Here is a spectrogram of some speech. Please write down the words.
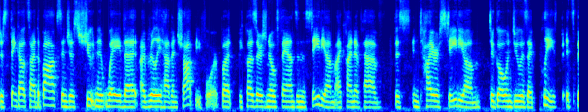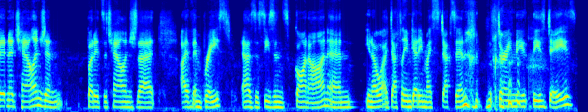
just think outside the box and just shoot in a way that I really haven't shot before. But because there's no fans in the stadium, I kind of have this entire stadium to go and do as I please. It's been a challenge and but it's a challenge that I've embraced as the season's gone on and you know, I definitely am getting my steps in during these these days,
